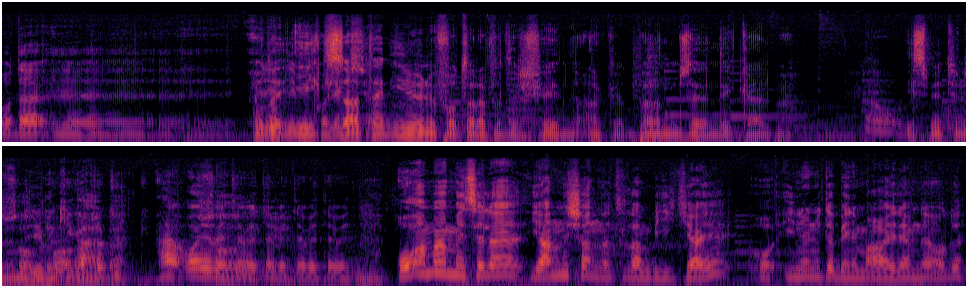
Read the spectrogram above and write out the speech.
O da e, O da ilk koleksiyon. zaten İnönü fotoğrafıdır şeyin arka paranın üzerindeki galiba. İsmet İnönü değil mi? O galiba. Atatürk. Ha o evet Soldaki. evet evet evet evet. O ama mesela yanlış anlatılan bir hikaye. O İnönü de benim ailemden oldu.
